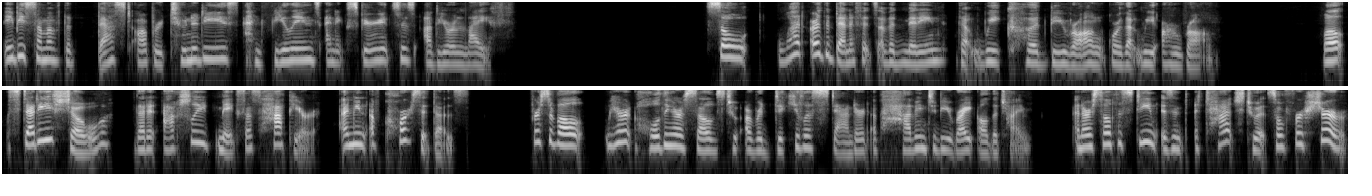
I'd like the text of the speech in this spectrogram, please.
maybe some of the best opportunities and feelings and experiences of your life. So what are the benefits of admitting that we could be wrong or that we are wrong? Well, studies show that it actually makes us happier. I mean, of course it does. First of all, we aren't holding ourselves to a ridiculous standard of having to be right all the time, and our self esteem isn't attached to it. So, for sure,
